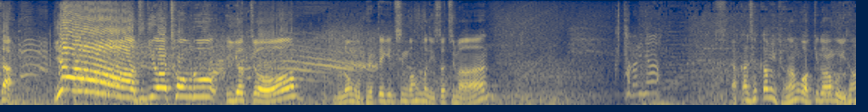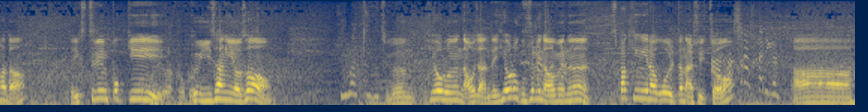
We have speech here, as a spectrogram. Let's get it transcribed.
자 야! 드디어 처음으로 이겼죠. 물론 뭐 배때기 친 거 한 번 있었지만. 약간 색감이 변한 것 같기도 하고 이상하다. 자, extreme 뽑기 그 이상이어서 지금 히어로는 나오지 않는데 히어로 구슬이 나오면은 sparking이라고 일단 알 수 있죠. 아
